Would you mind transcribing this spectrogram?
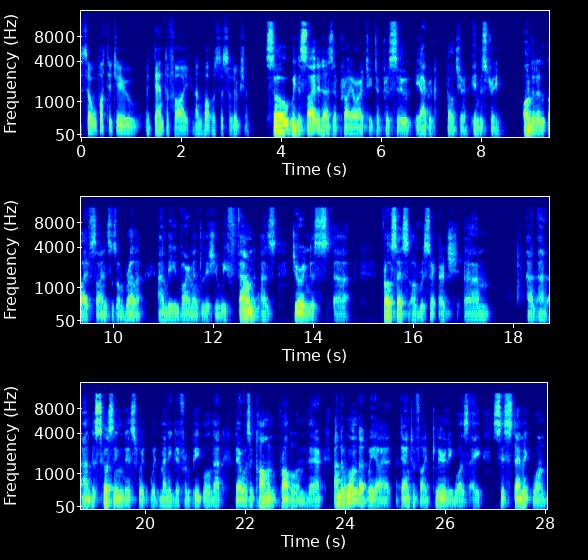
So, what did you identify and what was the solution? So, we decided as a priority to pursue the agriculture industry under the life sciences umbrella and the environmental issue. We found as during this uh, process of research um, and, and, and discussing this with, with many different people that there was a common problem there. And the one that we identified clearly was a systemic one,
